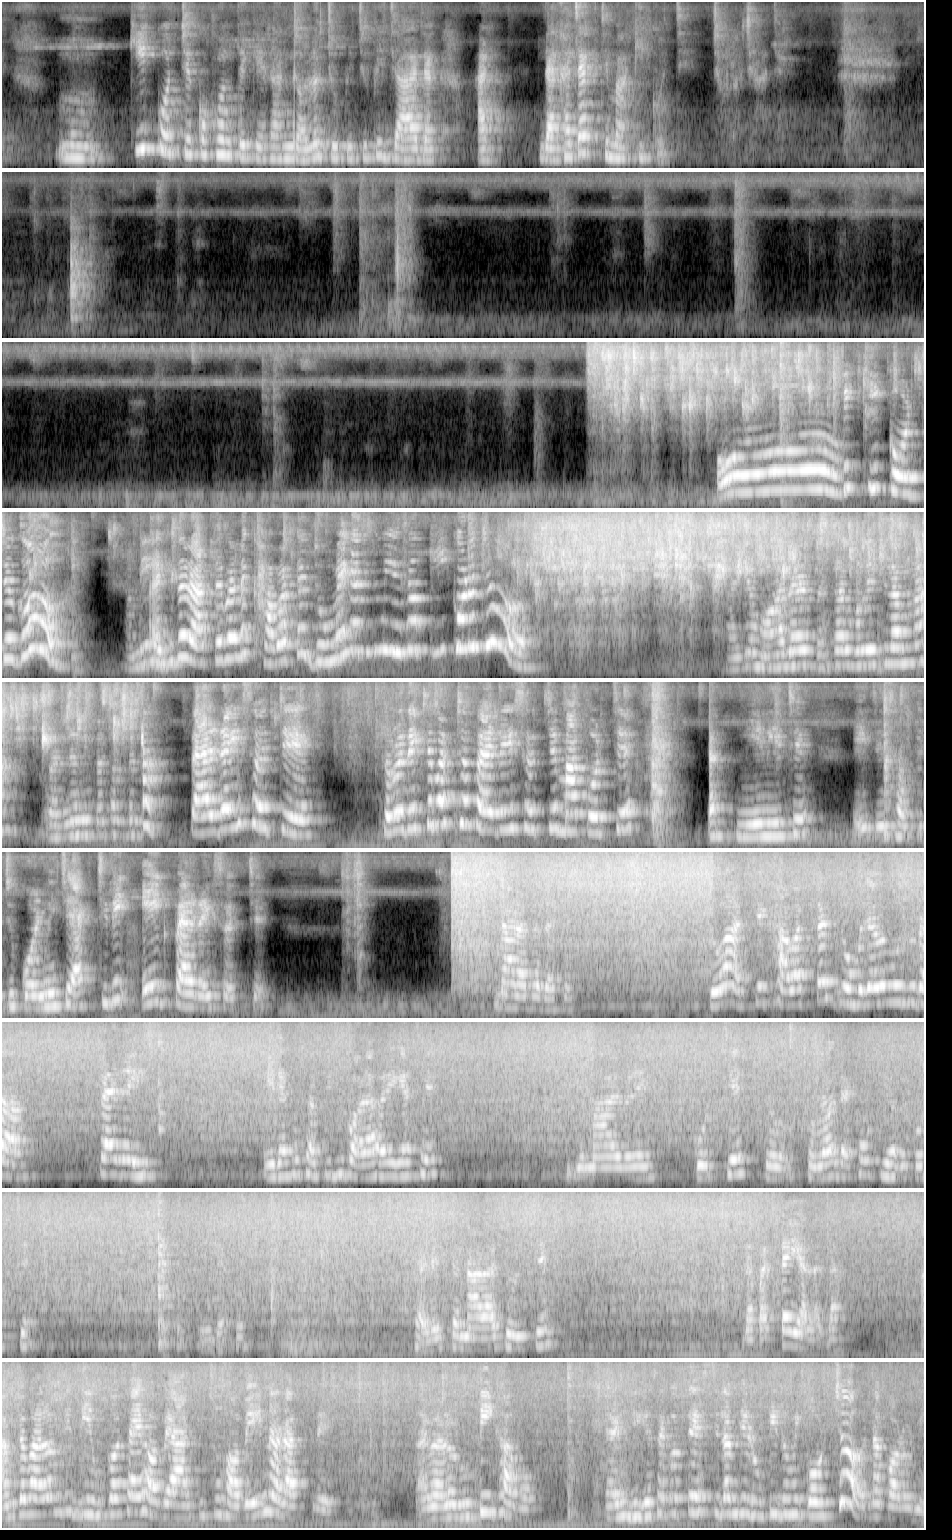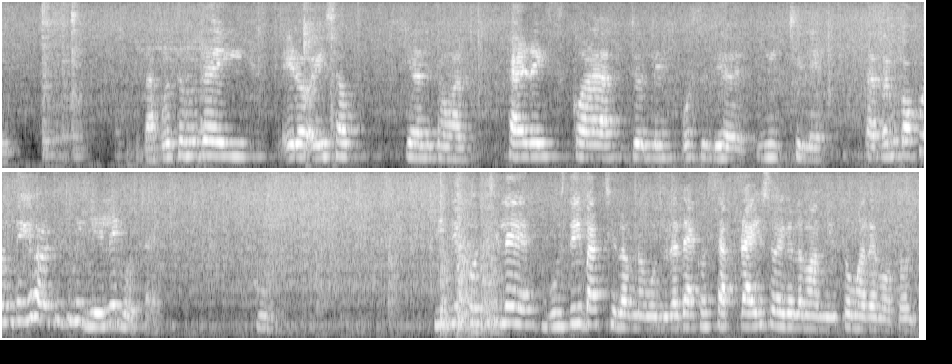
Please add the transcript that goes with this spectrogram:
কি করছে কখন থেকে? রান্না চলো চুপি চুপি যাওয়া যাক, আর দেখা যাক যে মা কি করছে চলো যাওয়া যাক ও তুমি কি করছ গো? আমি আজকে তো রাত্রেবেলা খাবারটা জমে গেছে তুমি এসব কি করেছ? আজকে মহালয়ার স্পেশাল বলেছিলাম না তার জন্য স্পেশাল ফ্রাইড রাইস হচ্ছে। তোমরা দেখতে পাচ্ছ ফ্রাইড রাইস হচ্ছে মা করছে। নিয়ে নিয়েছে এই যে সব কিছু করে নিয়েছে। অ্যাকচুয়ালি এগ ফ্রাইড রাইস হচ্ছে। নাড়াটা দেখো। তো আজকে খাবারটা জমে যাবে বন্ধুরা ফ্রাইড রাইস এই দেখো সব কিছু করা হয়ে গেছে। যে মা এবারে করছে, তো তোমরাও দেখো কীভাবে করছে। এই দেখো। ফ্রাইড রাইসটা নাড়া চলছে। ব্যাপারটাই আলাদা। আমি তো ভাবলাম যে ডিম কষাই হবে, আর কিছু হবেই না রাত্রে। আমি ভালো রুটি খাব। আমি জিজ্ঞাসা করতে এসেছিলাম যে, রুটি তুমি করছ না করনি? তারপর তুমি তো এই এইসব কি বলে তোমার ফ্রাইড রাইস করার জন্য প্রস্তুতি নিচ্ছিলে। তারপর আমি কখন থেকে ভাবছি তুমি গেলে কোথায়? হুম। কি যে করছিলে, বুঝতেই পারছিলাম না বন্ধুরা। দেখো সারপ্রাইজ হয়ে গেলাম আমি তোমাদের মতন।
